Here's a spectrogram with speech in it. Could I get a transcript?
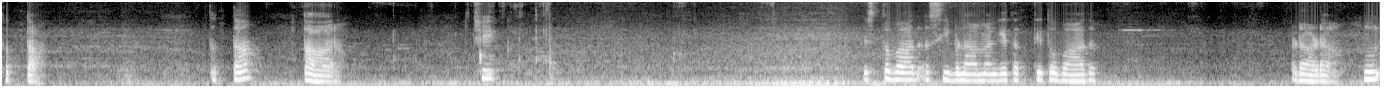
ਤੱਤਾ। ਤੱਤਾ, ਤਾਰ। ਠੀਕ? ਇਸ ਤੋਂ ਬਾਅਦ ਅਸੀਂ ਬਣਾਵਾਂਗੇ ਤੱਤੇ ਤੋਂ ਬਾਅਦ ਅੜਾੜਾ ਹੁਣ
